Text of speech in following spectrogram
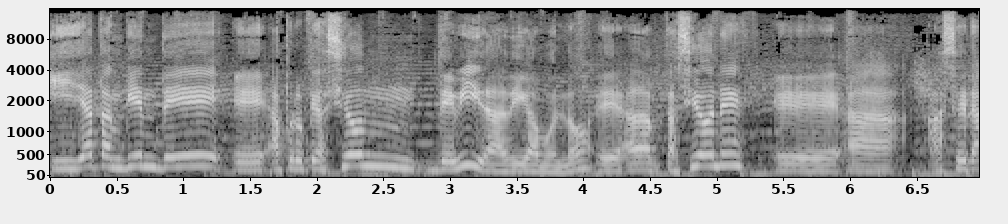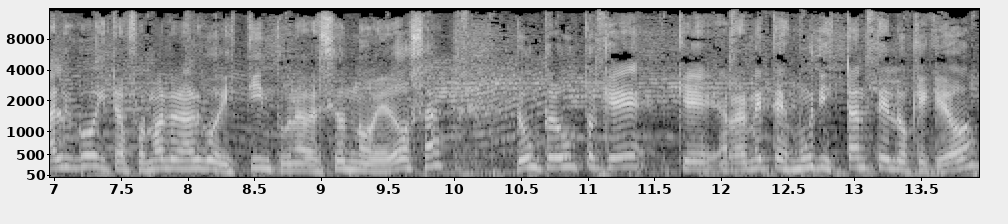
y ya también de eh, apropiación de vida, digámoslo, eh, adaptaciones eh, a, hacer algo y transformarlo en algo distinto, una versión novedosa de un producto que, que realmente es muy distante de lo que quedó,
